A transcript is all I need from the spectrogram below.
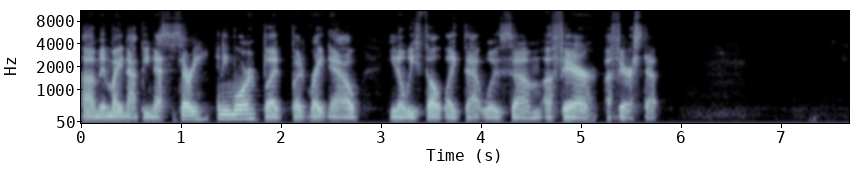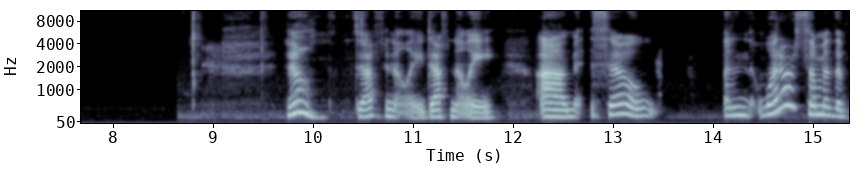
um, it might not be necessary anymore. But but right now, you know, we felt like that was um, a fair a fair step. No, definitely, definitely. Um, so, and what are some of the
